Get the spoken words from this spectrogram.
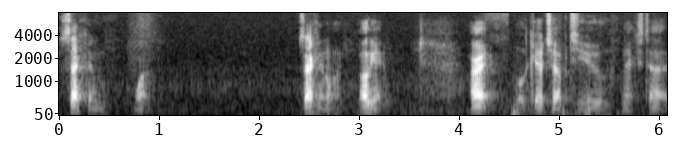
second one, second one. Okay. All right, we'll catch up to you next time.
